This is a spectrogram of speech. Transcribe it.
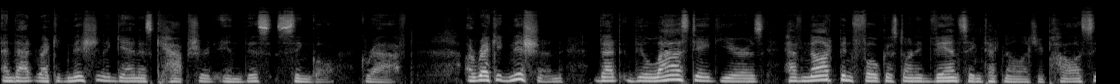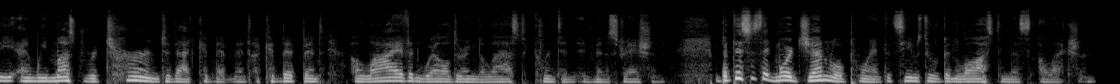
And that recognition, again, is captured in this single graft. A recognition that the last eight years have not been focused on advancing technology policy, and we must return to that commitment, a commitment alive and well during the last Clinton administration. But this is a more general point that seems to have been lost in this election.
